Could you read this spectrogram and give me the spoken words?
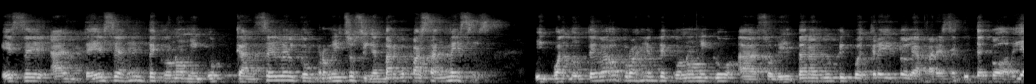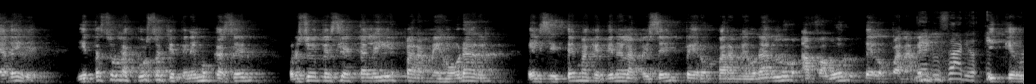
ese, ante ese agente económico, cancela el compromiso, sin embargo pasan meses y cuando usted va a otro agente económico a solicitar algún tipo de crédito, le aparece que usted todavía debe. Y estas son las cosas que tenemos que hacer. Por eso yo te decía, esta ley es para mejorar el sistema que tiene la PC, pero para mejorarlo a favor de los panameños. Y, que,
